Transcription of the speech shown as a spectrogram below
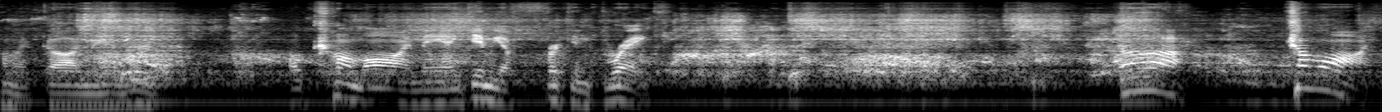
Oh my god, man. Oh, come on, man. Give me a freaking break. Ah! Come on!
